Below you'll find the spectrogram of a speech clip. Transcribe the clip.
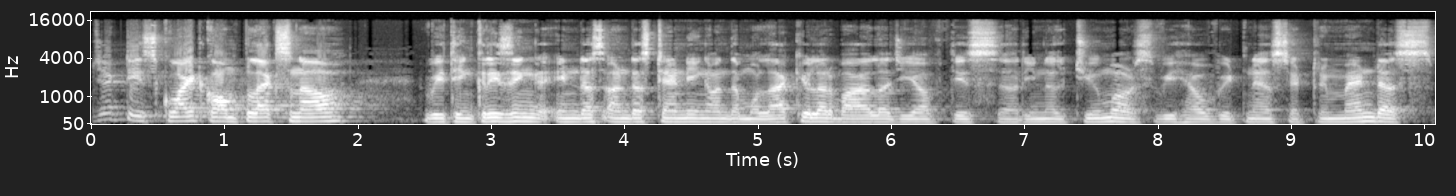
The subject is quite complex now with increasing understanding on the molecular biology of these uh, renal tumors, we have witnessed a tremendous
